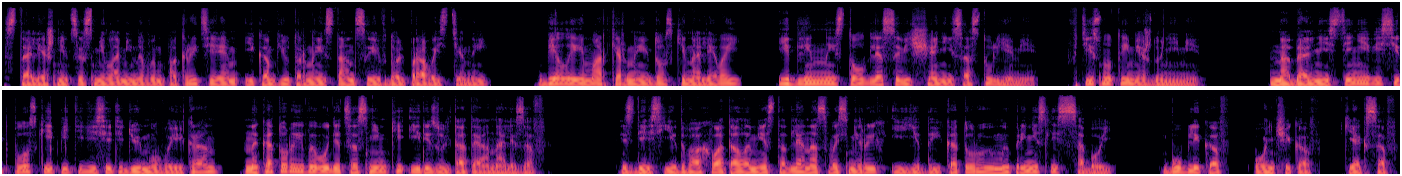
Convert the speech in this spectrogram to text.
Столешницы с меламиновым покрытием и компьютерные станции вдоль правой стены, белые маркерные доски на левой и длинный стол для совещаний со стульями, втиснутый между ними. На дальней стене висит плоский 50-дюймовый экран, на который выводятся снимки и результаты анализов. Здесь едва хватало места для нас восьмерых и еды, которую мы принесли с собой. Бубликов, пончиков, кексов,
